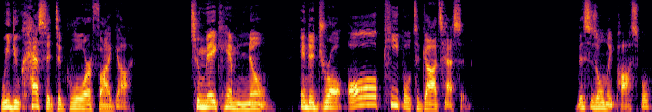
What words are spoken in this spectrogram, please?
We do Hesed to glorify God, to make him known, and to draw all people to God's Hesed. This is only possible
